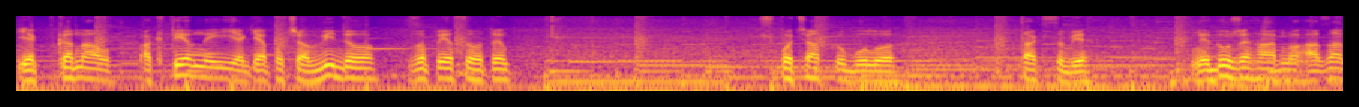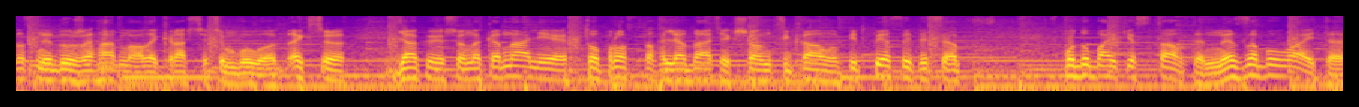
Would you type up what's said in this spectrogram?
як канал активний, як я почав відео записувати. Спочатку було так собі не дуже гарно, а зараз не дуже гарно, але краще, ніж було. Так що дякую, що на каналі. Хто просто глядач, якщо вам цікаво, підписуйтеся, вподобайки ставте, не забувайте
